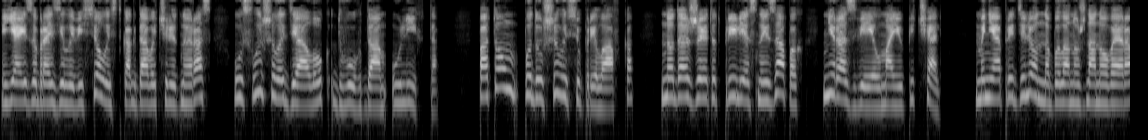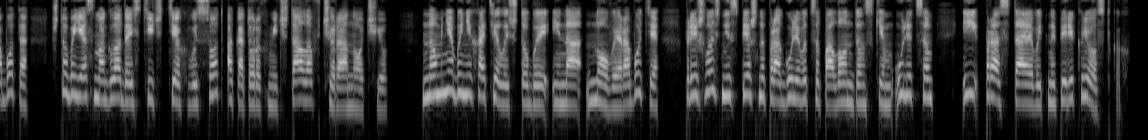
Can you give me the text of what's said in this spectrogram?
Я изобразила веселость, когда в очередной раз услышала диалог двух дам у лифта. Потом подушилась у прилавка, но даже этот прелестный запах не развеял мою печаль. Мне определенно была нужна новая работа, чтобы я смогла достичь тех высот, о которых мечтала вчера ночью. Но мне бы не хотелось, чтобы и на новой работе пришлось неспешно прогуливаться по лондонским улицам и простаивать на перекрестках.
